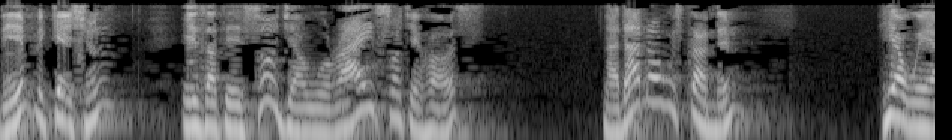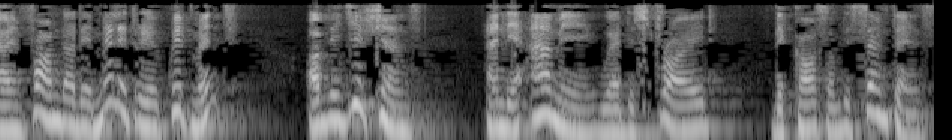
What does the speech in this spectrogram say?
The implication is that a soldier will ride such a horse. Now, that notwithstanding, here we are informed that the military equipment of the Egyptians and their army were destroyed because of the sentence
